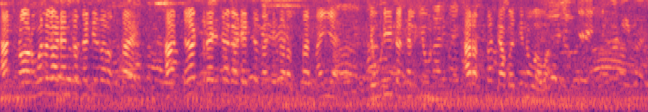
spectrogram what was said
हा नॉर्मल गाड्यांच्यासाठीचा रस्ता आहे हा डट ट्रॅकच्या गाड्यांच्यासाठीचा रस्ता नाही आहे एवढी दखल घेऊन हा रस्ता त्या पद्धतीनं व्हावा.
